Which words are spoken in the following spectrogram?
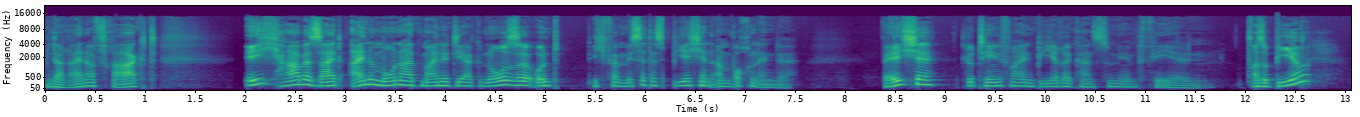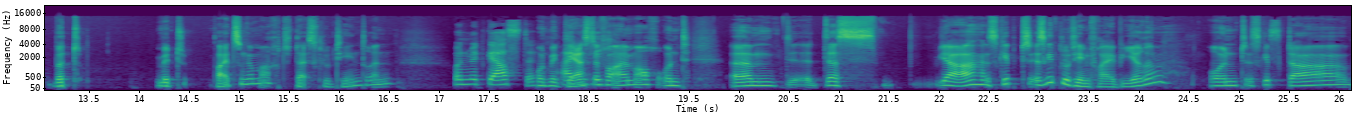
Und der Rainer fragt, ich habe seit einem Monat meine Diagnose und ich vermisse das Bierchen am Wochenende. Welche glutenfreien Biere kannst du mir empfehlen? Also Bier wird mit Weizen gemacht, da ist Gluten drin. Und mit Gerste. Und mit Gerste Eigentlich. vor allem auch. Und ähm, das, ja, es gibt, es gibt glutenfreie Biere und es gibt da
